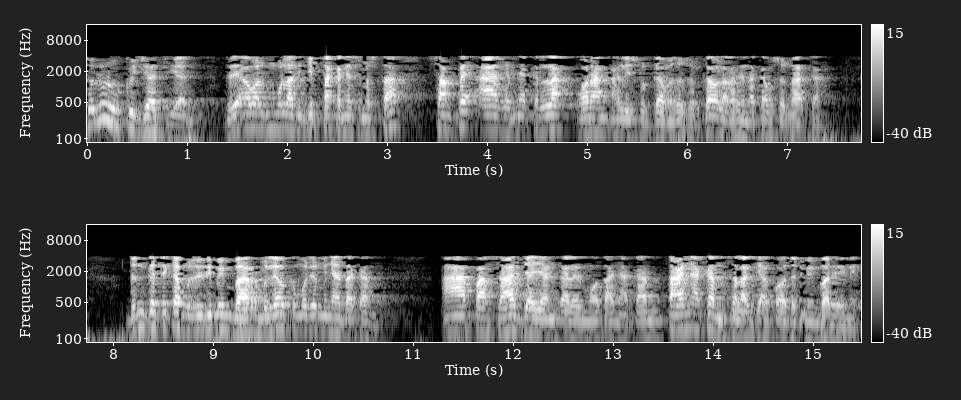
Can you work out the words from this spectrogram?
seluruh kejadian dari awal mula diciptakannya semesta sampai akhirnya kelak orang ahli surga masuk surga, orang ahli neraka masuk neraka. Dan ketika berdiri di mimbar, beliau kemudian menyatakan, Apa saja yang kalian mau tanyakan, tanyakan selagi aku ada di mimbar ini.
